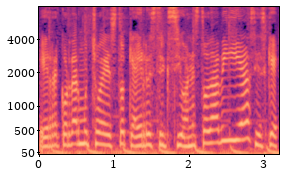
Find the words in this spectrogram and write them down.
eh, recordar mucho esto, que hay restricciones todavía, así es que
